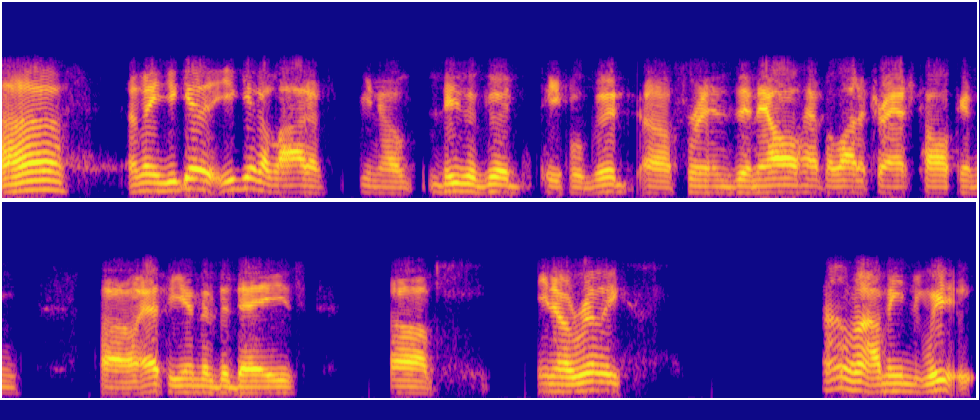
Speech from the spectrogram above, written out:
Uh, I mean, you get you get a lot of you know, these are good people, good uh, friends, and they all have a lot of trash talking. Uh, at the end of the days, uh, you know, really, I don't know. I mean, we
